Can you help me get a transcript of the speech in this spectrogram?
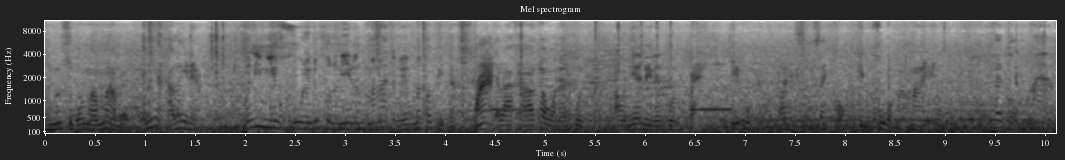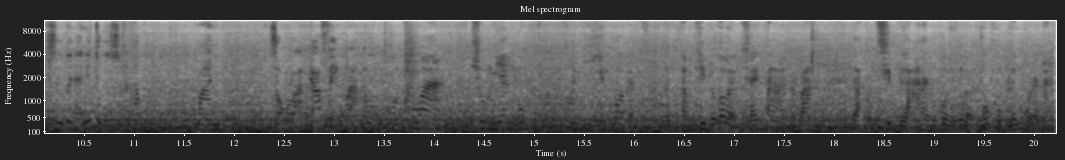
ผมรู้สึกว่ามาม่าแบบเอ้ยอะไรเนี่ยมันนี่มีคูณเลยทุกคนอันนี้มันน่าจะไม่ไม่ค่อยผิดนะแต่ราคาเท่ากันนั้นคุณเอาเนี้ยหนึ่งนั้นคุณไปที่ผมว่าซื้อไส้กรอกกินคู่กับมาม่าเนี่ยไส้กรอกแม่ซื้อเป็นอันที่ถูกที่สุดนะครับประมาณ2ล้าน9แสนบาทน ลิปแล้วก็แบบใช้ตังค์ประมาณหลักสิบล้านนะทุกคนก็แบบงบผมเริ่มหมดแล้วนะ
